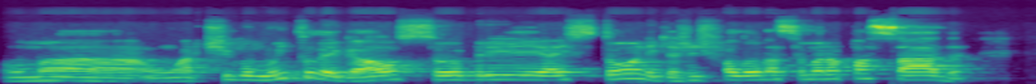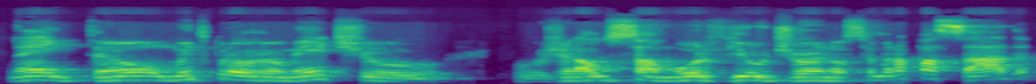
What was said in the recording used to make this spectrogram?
uma, um artigo muito legal sobre a Stone, que a gente falou na semana passada, né, então, muito provavelmente o, o Geraldo Samor viu o Journal semana passada,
